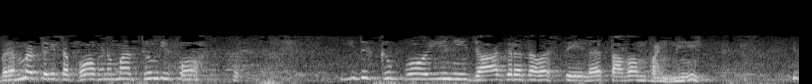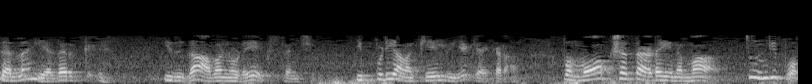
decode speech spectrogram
பிரம்மத்துக்கிட்ட போகணுமா? தூங்கி போ. இதுக்கு போய் நீ ஜாகிரத அவஸ்தையில தவம் பண்ணி இதெல்லாம் எதற்கு? இதுதான் அவனுடைய எக்ஸ்டென்ஷன் இப்படி அவன் கேள்விய கேட்கறான். இப்ப மோட்சத்தை அடையணுமா? தூங்கி போ.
